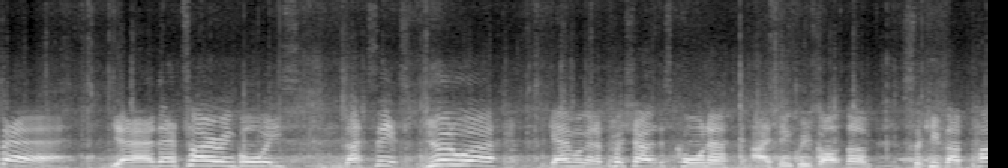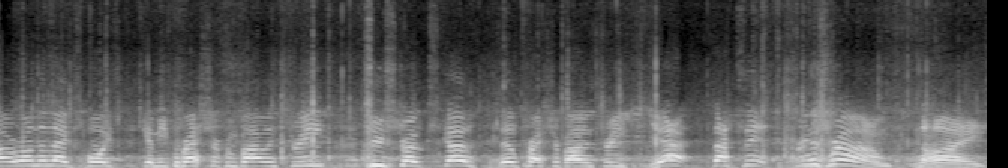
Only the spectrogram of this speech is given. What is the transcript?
there. Yeah, they're tiring, boys. That's it. Good work. Again, we're going to push out of this corner. I think we've got them. So keep that power on the legs, boys. Give me pressure from bow and three. Two strokes, go. Little pressure, bow and three. Yeah, that's it. Bring us round. Nice.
